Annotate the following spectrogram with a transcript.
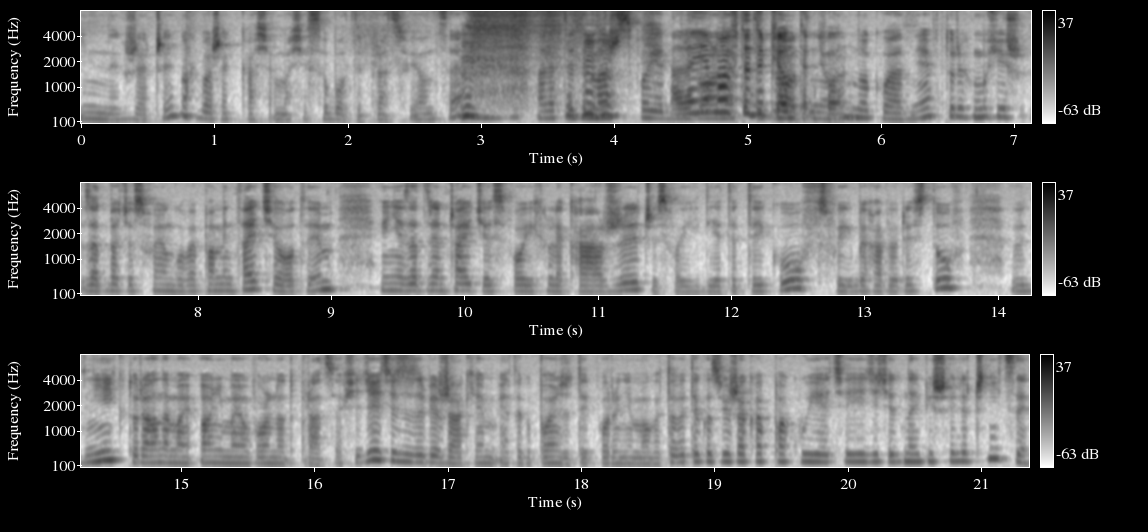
innych rzeczy, no chyba, że Kasia ma się soboty pracujące, ale wtedy masz swoje dni Ale ja mam wtedy piątek. Dokładnie, w których musisz zadbać o swoją głowę. Pamiętajcie o tym i nie zadręczajcie swoich lekarzy, czy swoich dietetyków, swoich behawiorystów w dni, które one maj, oni mają wolne od pracy. Jak się dzieje coś ze zwierzakiem, ja tego powiem, że do tej pory nie mogę, to wy tego zwierzaka pakujecie jedziecie do najbliższej lecznicy,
